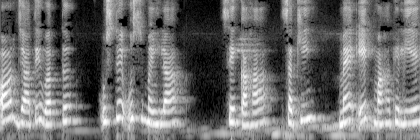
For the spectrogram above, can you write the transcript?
और जाते वक्त उसने उस महिला से कहा, सखी, मैं एक माह के लिए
